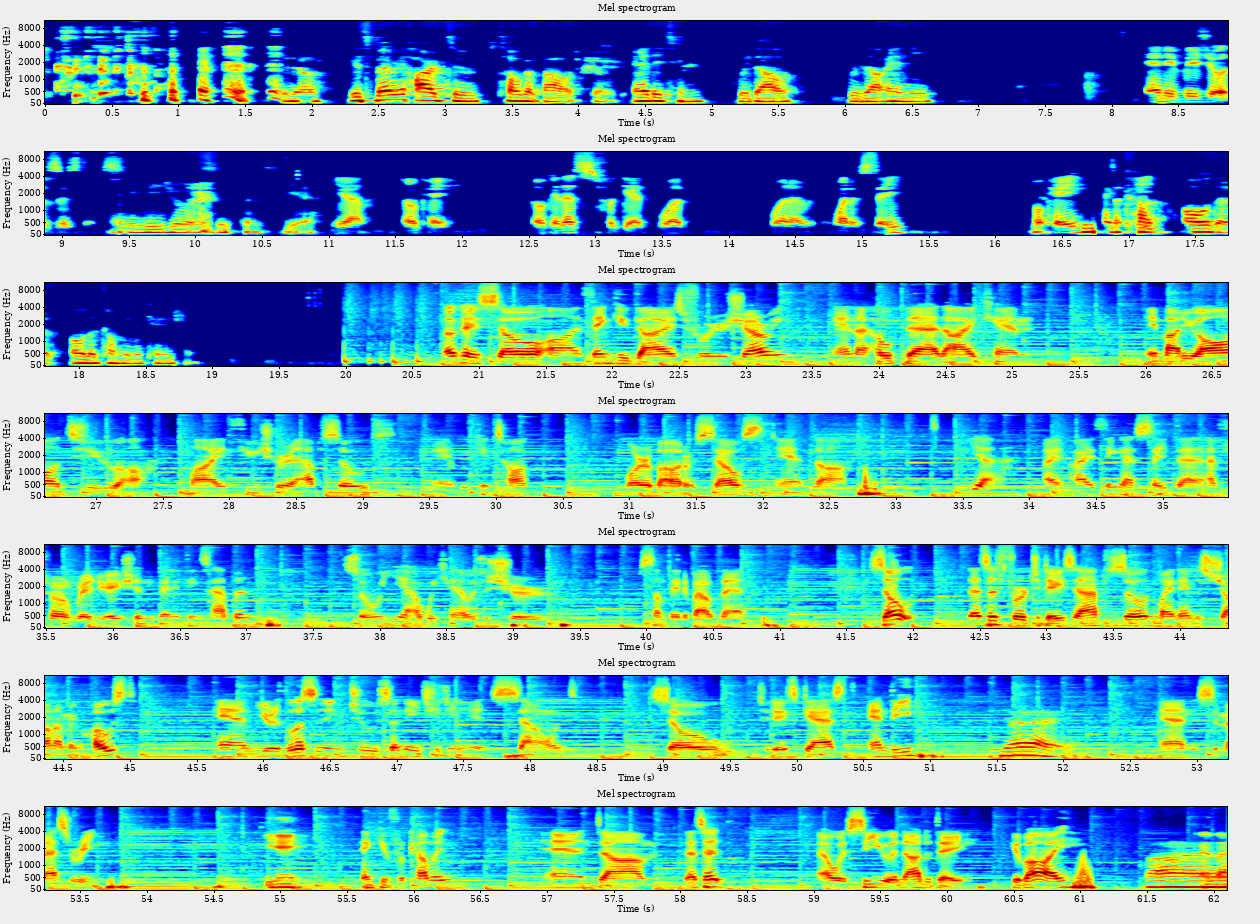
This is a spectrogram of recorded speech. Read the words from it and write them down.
you know, it's very hard to talk about the editing without without any Any visual assistance? any visual assistance. Yeah. Yeah. Okay. Okay. Let's forget what what I say. Okay. And cut all the all the communication. Okay, so uh, thank you guys for your sharing, and I hope that I can invite you all to uh, my future episodes, and we can talk more about ourselves. And um, yeah, I, I think I said that after our graduation, many things happen. So yeah, we can also share something about that. So that's it for today's episode. My name is Sean, I'm your host, and you're listening to Sunday Teaching in Sound. So today's guest, Andy. Yay. And Semestri. Yay. Thank you for coming. And um, that's it. I will see you another day. Goodbye. Bye. Bye.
